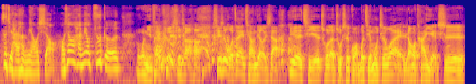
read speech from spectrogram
自己还很渺小，好像还没有资格。不过你太客气了哈。其实我再强调一下，岳琪除了主持广播节目之外，然后他也是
